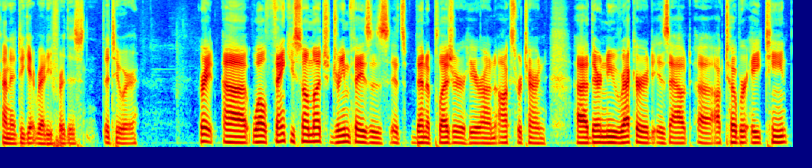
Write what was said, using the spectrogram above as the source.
kind of to get ready for this the tour. Great. Uh, well, thank you so much, Dream Phases. It's been a pleasure here on Aux Return. Uh, their new record is out uh, October 18th,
